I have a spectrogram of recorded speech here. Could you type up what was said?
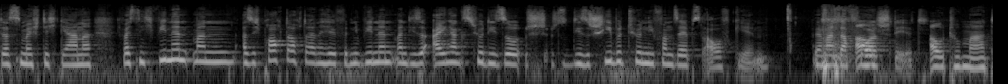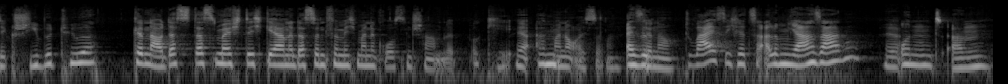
das möchte ich gerne, ich weiß nicht, wie nennt man, also ich brauchte auch deine Hilfe, wie nennt man diese Eingangstür, diese, diese Schiebetüren, die von selbst aufgehen, wenn man davor Au- steht. Automatik-Schiebetür. Genau, das, das möchte ich gerne, das sind für mich meine großen Schamlippen. Okay. Ja, ähm, meine äußeren. Also genau. du weißt, ich will zu allem Ja sagen Ja. und ähm,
